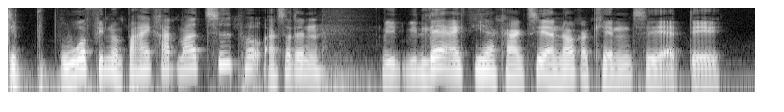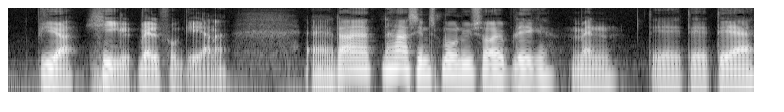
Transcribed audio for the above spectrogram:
det bruger filmen bare ikke ret meget tid på. Altså, den, vi, vi lærer ikke de her karakterer nok at kende til, at det bliver helt velfungerende. Uh, der er, den har sine små lyse øjeblikke, men det, det, det er,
